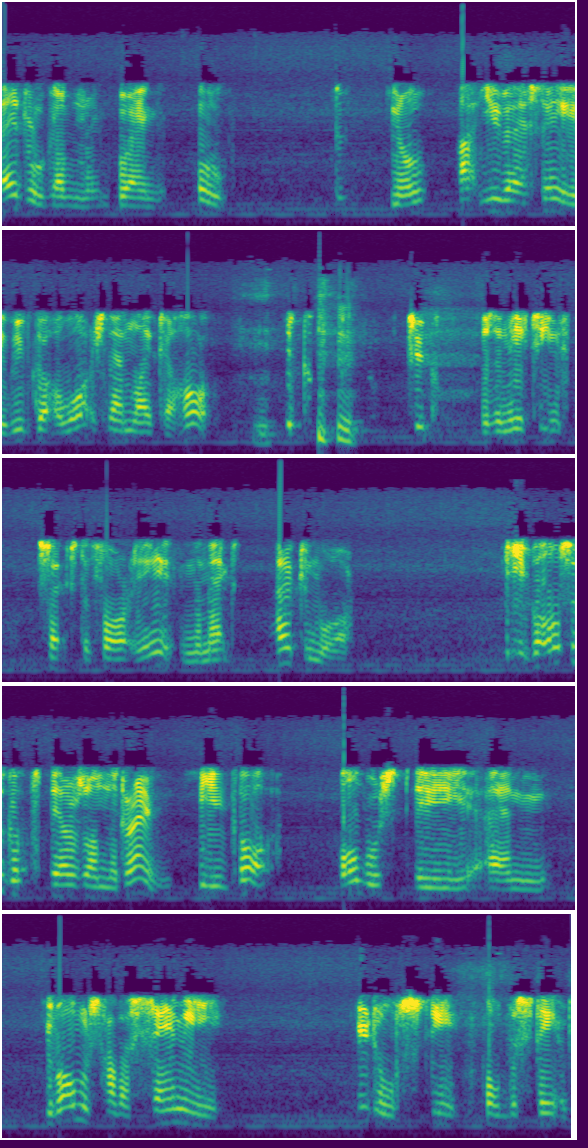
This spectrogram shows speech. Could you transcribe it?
federal government going, oh, you know, at USA, we've got to watch them like a hawk. Took was in 1846 to 48 in the Mexican-American War. You've also got players on the ground. You've got almost the, um, you almost have a semi-feudal state called the state of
